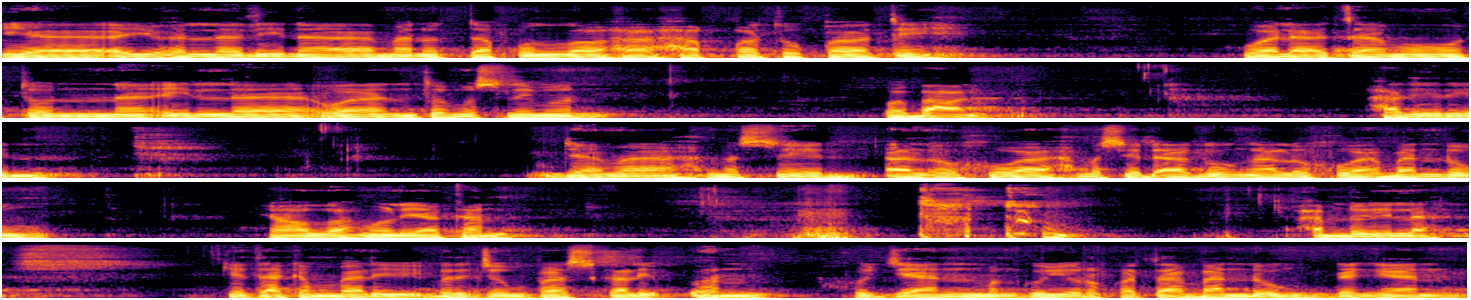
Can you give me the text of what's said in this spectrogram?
يا أيها الذين آمنوا اتقوا الله حق تقاته ولا تموتن إلا وأنتم مسلمون وبعد Hadirin Jamaah Masjid Al-Ukhwah Masjid Agung Al-Ukhwah Bandung Yang Allah muliakan Alhamdulillah kita kembali berjumpa sekalipun hujan mengguyur kota Bandung dengan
